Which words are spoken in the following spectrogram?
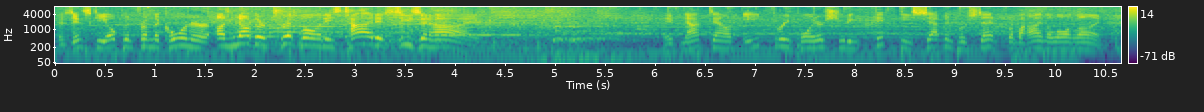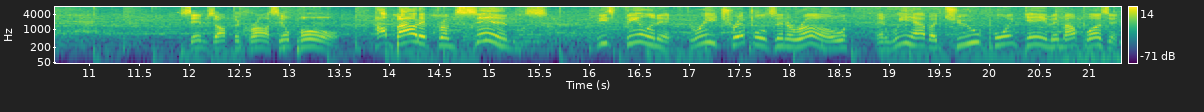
Kozinski open from the corner. Another triple, and he's tied his season high. They've knocked down eight three-pointers, shooting 57% from behind the long line. Sims off the cross, he'll pull. How about it from Sims? He's feeling it. Three triples in a row, and we have a two-point game in Mount Pleasant.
